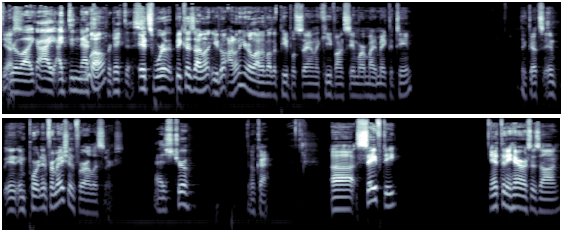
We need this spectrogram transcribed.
Yes. you're like, I I didn't actually Well, predict this. It's worth because I don't you don't I don't hear a lot of other people saying that Kevon Seymour might make the team. I think that's in, in- important information for our listeners. that is true. Okay. Uh, safety. Anthony Harris is on.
